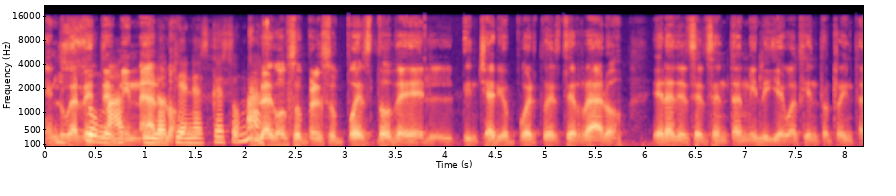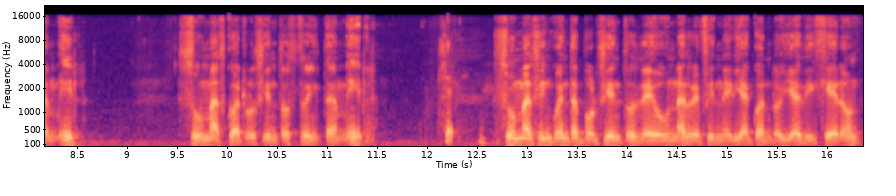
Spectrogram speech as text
en lugar de terminarlo. Y lo tienes que sumar. Luego su presupuesto del pinche aeropuerto este raro era de 60 mil y llegó a 130 mil. Sumas 430 mil. Suma 50% de una refinería cuando ya dijeron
